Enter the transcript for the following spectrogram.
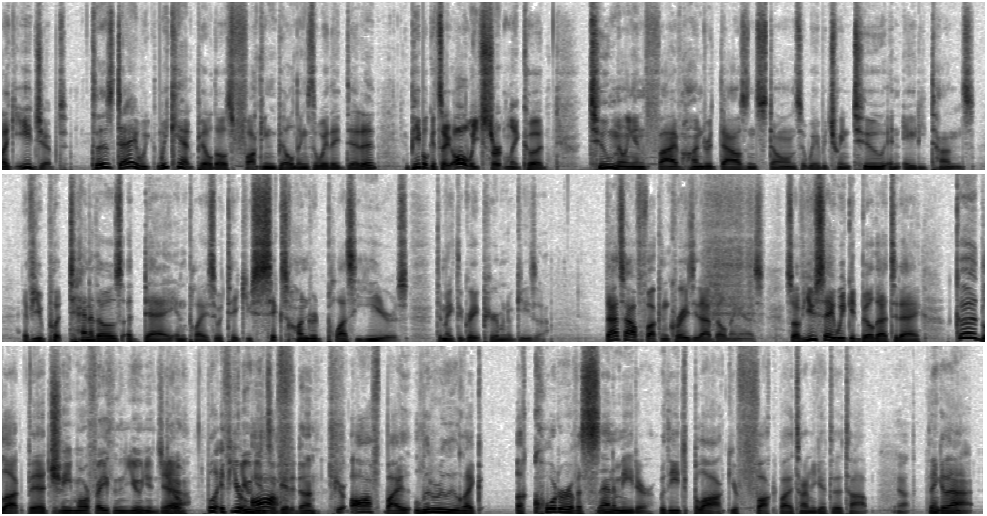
like Egypt. To this day, we, we can't build those fucking buildings the way they did it. And people could say, oh, we certainly could. 2,500,000 stones that weigh between 2 and 80 tons. If you put 10 of those a day in place, it would take you 600 plus years to make the Great Pyramid of Giza. That's how fucking crazy that building is. So if you say we could build that today, good luck, bitch. Need more faith in the unions, Yeah. Joe. Well, if you're unions off, will get it done. if you're off by literally like a quarter of a centimeter with each block, you're fucked by the time you get to the top. Yeah. Think of that.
